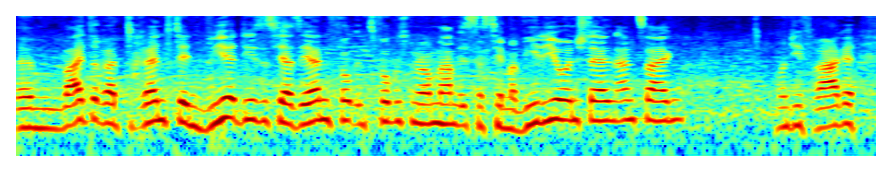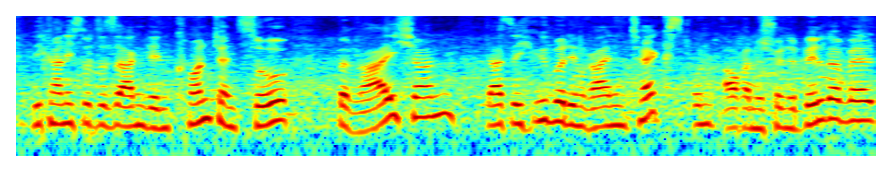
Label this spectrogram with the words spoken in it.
Ein weiterer Trend, den wir dieses Jahr sehr ins Fokus genommen haben, ist das Thema Video in Stellenanzeigen. Und die Frage, wie kann ich sozusagen den Content so bereichern, dass ich über den reinen Text und auch eine schöne Bilderwelt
